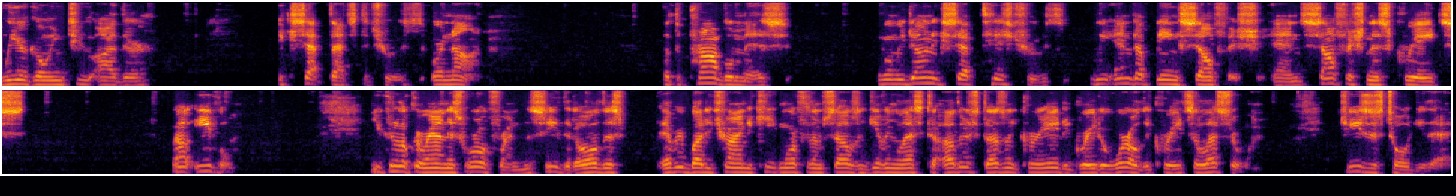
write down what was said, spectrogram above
we are going to either accept that's the truth or not. But the problem is when we don't accept his truth, we end up being selfish, and selfishness creates, well, evil. You can look around this world, friend, and see that all this, everybody trying to keep more for themselves and giving less to others, doesn't create a greater world, it creates a lesser one. Jesus told you that.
